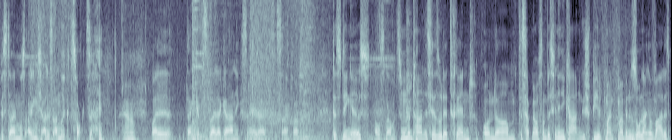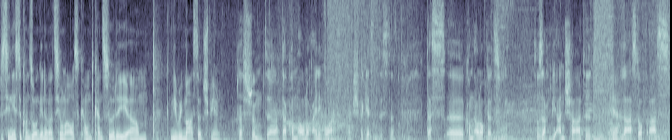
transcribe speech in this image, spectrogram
Bis dahin muss eigentlich alles andere gezockt sein. Ja. Weil dann gibt es leider gar nichts. Ey, das ist einfach Das Ding ist, momentan ist ja so der Trend und ähm, das hat mir auch so ein bisschen in die Karten gespielt manchmal. Wenn du so lange wartest, bis die nächste Konsolengeneration rauskommt, kannst du die, ähm, die Remastered spielen. Das stimmt, ja. Da kommen auch noch einige. Oh, habe ich vergessen, siehste. Das äh, kommt auch noch dazu. So Sachen wie Uncharted, Ja. Last of Us,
